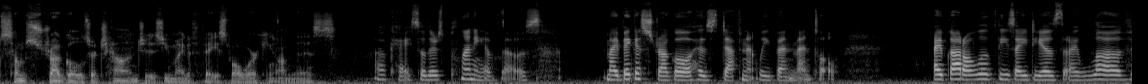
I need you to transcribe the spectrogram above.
some struggles or challenges you might have faced while working on this. Okay, so there's plenty of those. My biggest struggle has definitely been mental. I've got all of these ideas that I love,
